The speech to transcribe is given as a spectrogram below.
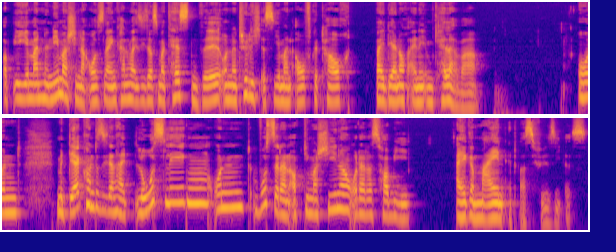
ob ihr jemand eine Nähmaschine ausleihen kann, weil sie das mal testen will. Und natürlich ist jemand aufgetaucht, bei der noch eine im Keller war. Und mit der konnte sie dann halt loslegen und wusste dann, ob die Maschine oder das Hobby allgemein etwas für sie ist.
